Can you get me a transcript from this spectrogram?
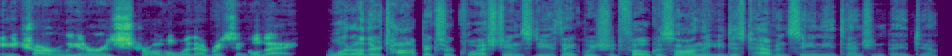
HR leaders struggle with every single day what other topics or questions do you think we should focus on that you just haven't seen the attention paid to?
